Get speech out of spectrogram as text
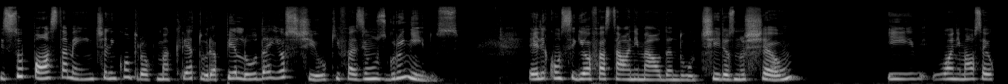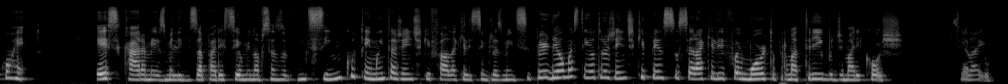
e supostamente ele encontrou uma criatura peluda e hostil que fazia uns grunhidos. Ele conseguiu afastar o animal dando tiros no chão e o animal saiu correndo. Esse cara mesmo, ele desapareceu em 1925. Tem muita gente que fala que ele simplesmente se perdeu, mas tem outra gente que pensa, será que ele foi morto por uma tribo de maricoche? Sei lá eu.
